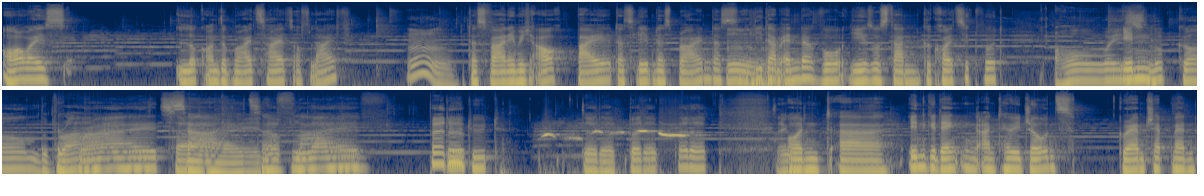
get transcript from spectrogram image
Always Look on the Bright Sides of Life. Hm. Das war nämlich auch bei Das Leben des Brian, das Mhm. Lied am Ende, wo Jesus dann gekreuzigt wird. Always In look on the The bright side of life. Badab, badab, badab. Und äh, in Gedenken an Terry Jones, Graham Chapman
